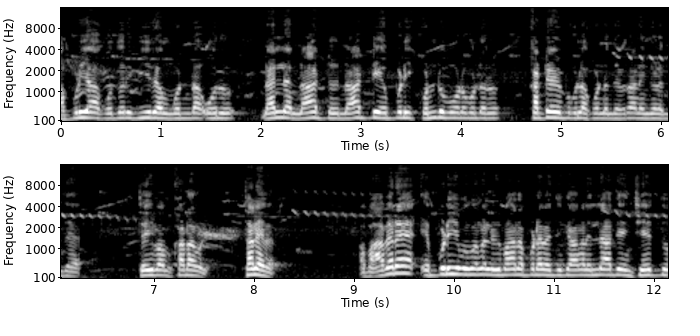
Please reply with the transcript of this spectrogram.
அப்படியா ஒரு வீரம் கொண்ட ஒரு நல்ல நாட்டு நாட்டை எப்படி கொண்டு போகணும்ன்ற ஒரு கட்டமைப்புக்குள்ளே கொண்டு வந்தவர் தான் எங்கள் இந்த தெய்வம் கடவுள் தலைவர். அப்போ அவரை எப்படியும் இவங்க விமானப்படை வச்சுருக்காங்க எல்லாத்தையும் சேர்த்து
